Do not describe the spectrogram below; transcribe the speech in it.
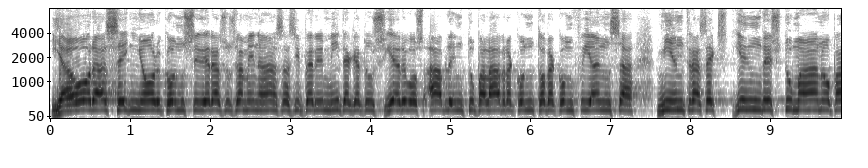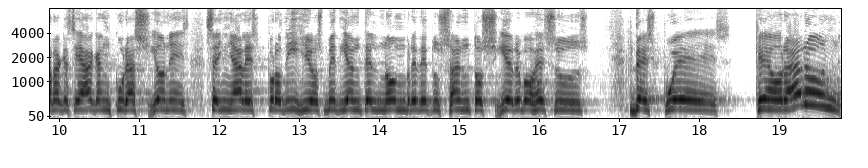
Y ahora, Señor, considera sus amenazas y permita que tus siervos hablen tu palabra con toda confianza, mientras extiendes tu mano para que se hagan curaciones, señales, prodigios mediante el nombre de tu santo siervo Jesús. Después que oraron,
